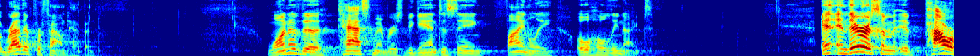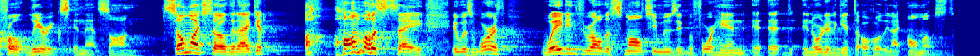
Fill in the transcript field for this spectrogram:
rather profound happened. One of the cast members began to sing, finally, O Holy Night. And, and there are some uh, powerful lyrics in that song, so much so that I could almost say it was worth waiting through all the small chi music beforehand uh, uh, in order to get to O Holy Night, almost.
